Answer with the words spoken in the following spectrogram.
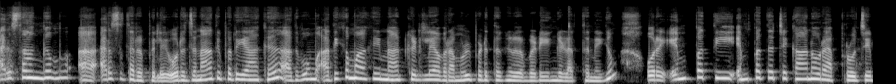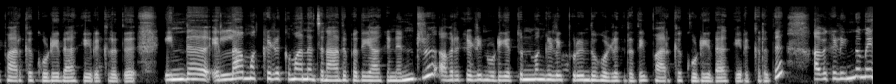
அரசாங்கம் அரசு தரப்பிலே ஒரு ஜனாதிபதியாக அதுவும் அதிகமாக இந்நாட்களிலே அவர் அமுல்படுத்துகிற விடயங்கள் அத்தனையும் ஒரு எம்பத்தி எம்பத்தட்டிக்கான ஒரு அப்ரோச்சை பார்க்கக்கூடியதாக இருக்கிறது. இந்த எல்லா மக்களுக்குமான ஜனாதிபதியாக நின்று அவர்களினுடைய துன்பங்களை புரிந்து கொள்ளுகிறதை பார்க்கக்கூடியதாக இருக்கிறது. அவர்கள் இன்னுமே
